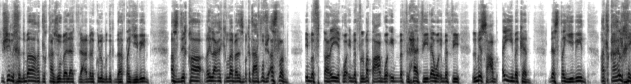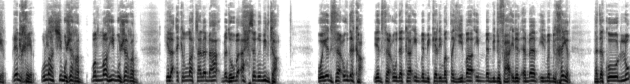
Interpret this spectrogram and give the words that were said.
تمشي للخدمة غتلقى زملاء في العمل كلهم ديك النهار طيبين. أصدقاء غيلاقيك الله ناس ما كتعرفوش أصلا. إما في الطريق وإما في المطعم وإما في الحافلة وإما في المصعد أي مكان. ناس طيبين غتلقى غير الخير غير الخير. والله هادشي مجرب والله مجرب. كيلاقيك الله تعالى مع من هما أحسن منك. ويدفعونك يدفعونك إما بكلمة طيبة إما بدفعة إلى الأمام إما بالخير. هذا كله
